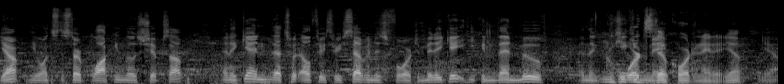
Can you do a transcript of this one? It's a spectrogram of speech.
Yep, he wants to start blocking those ships up. And again, that's what L337 is for, to mitigate. He can then move and then And He can coordinate. still coordinate it. Yep. yeah.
